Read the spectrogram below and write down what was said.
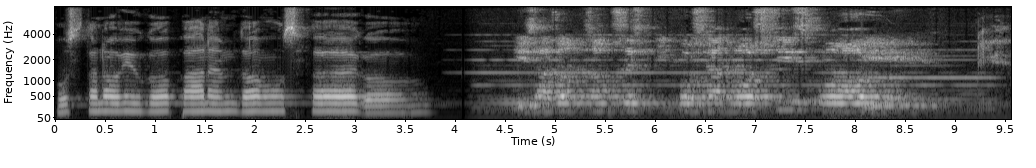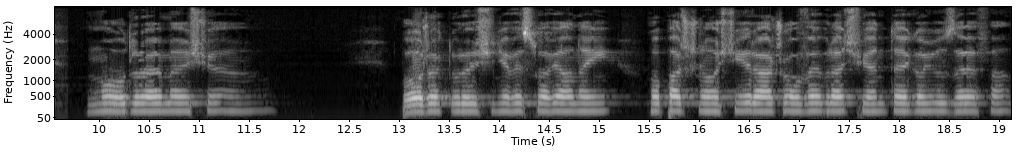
Ustanowił go Panem domu swego. i zarządcą wszystkich posiadłości swoich. Módlmy się. Boże, któryś niewysławionej opatrzności raczył wybrać świętego Józefa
